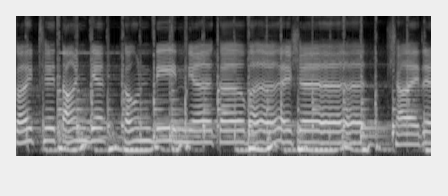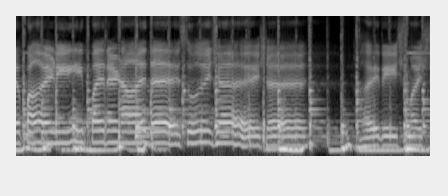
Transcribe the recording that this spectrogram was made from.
कठताण्ड्य कौण्डिन्यकवश क्षारपाणि पर्णाद सुजश हरिश्मश्रुमुनि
